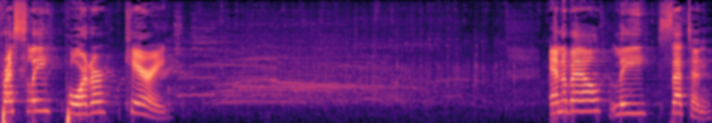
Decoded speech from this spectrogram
Presley Porter Carey. Annabelle Lee Sutton.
